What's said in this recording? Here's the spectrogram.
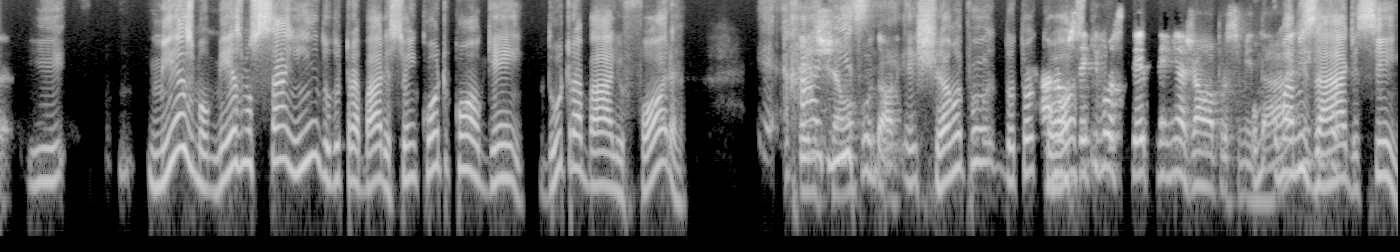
É. E mesmo, mesmo saindo do trabalho, se eu encontro com alguém do trabalho fora, Eles chamam por chamam por Dr. Costa. A não ser que você tenha já uma proximidade. Uma, uma amizade, você... sim.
